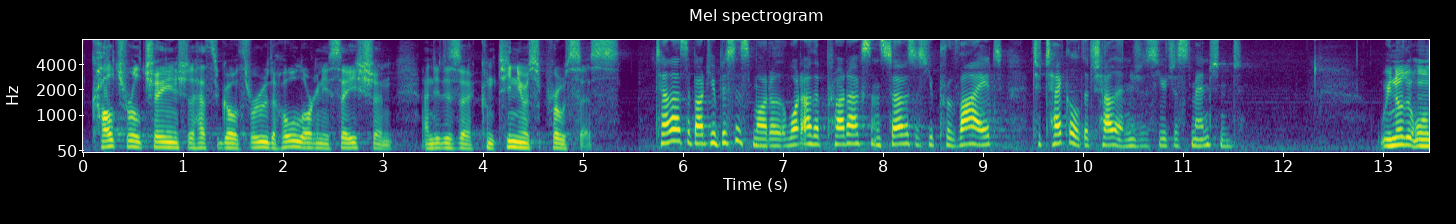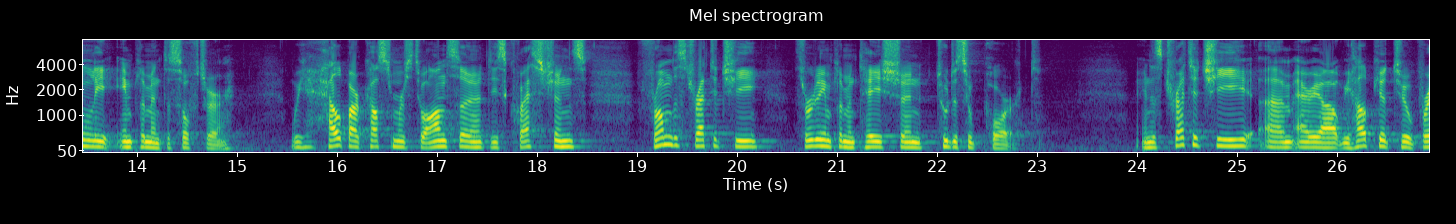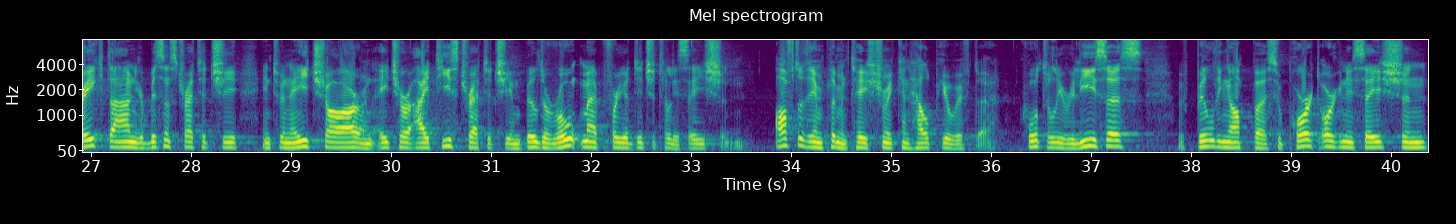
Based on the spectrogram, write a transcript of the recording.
cultural change that has to go through the whole organization, and it is a continuous process. Tell us about your business model. What are the products and services you provide to tackle the challenges you just mentioned? We not only implement the software, we help our customers to answer these questions from the strategy through the implementation to the support. In the strategy um, area, we help you to break down your business strategy into an HR and HR IT strategy and build a roadmap for your digitalization. After the implementation, we can help you with the quarterly releases, with building up a support organization,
